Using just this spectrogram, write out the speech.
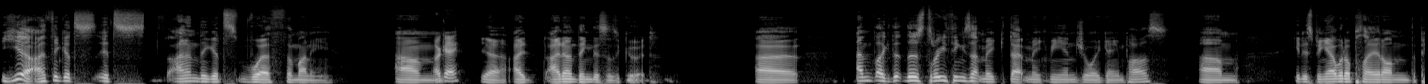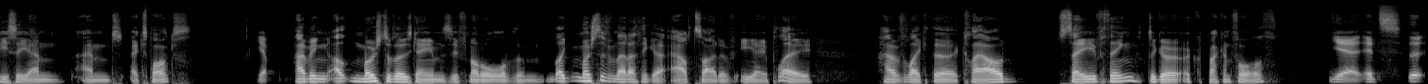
Yeah, I think it's it's I don't think it's worth the money. Um okay Yeah, I I don't think this is good. Uh, and like th- there's three things that make that make me enjoy Game Pass. Um, it is being able to play it on the PC and and Xbox. Having uh, most of those games, if not all of them, like most of them that I think are outside of EA Play, have like the cloud save thing to go back and forth. Yeah, it's. It,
